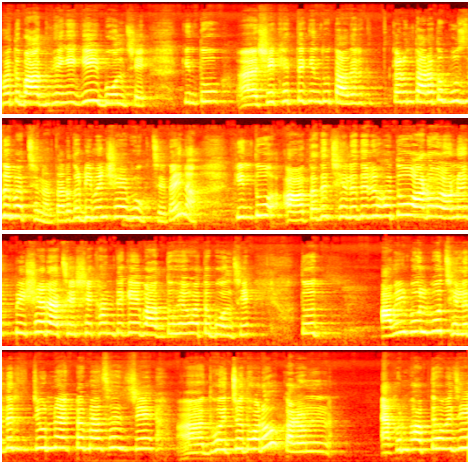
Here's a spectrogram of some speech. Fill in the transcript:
হয়তো বাদ ভেঙে গিয়েই বলছে। কিন্তু সেক্ষেত্রে কিন্তু তাদের, কারণ তারা তো বুঝতে পারছে না, তারা তো ডিমেনশিয়ায় ভুগছে, তাই না? কিন্তু তাদের ছেলেদের হয়তো আরও অনেক প্রেশার আছে, সেখান থেকে বাধ্য হয়ে হয়তো বলছে। তো, আমি বলব ছেলেদের জন্য একটা মেসেজ যে ধৈর্য ধরো, কারণ এখন ভাবতে হবে যে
